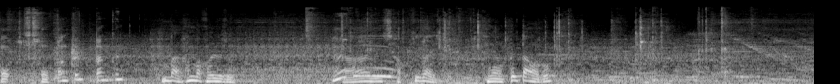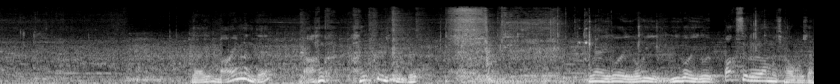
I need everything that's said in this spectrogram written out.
어, 어 빵끈 빵끈? 한 발, 한 발 걸려줘. 아, 이 잡기가 그냥 끌당으로. 야, 이거 망했는데? 안, 안 걸리는데? 그냥 이거, 여기, 이거, 이거 박스를 한번 잡아보자.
